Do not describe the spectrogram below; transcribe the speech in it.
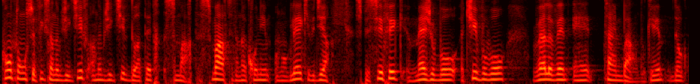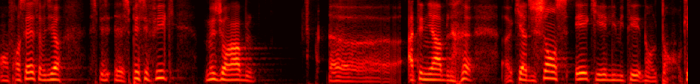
Quand on se fixe un objectif, un objectif doit être SMART. SMART, c'est un acronyme en anglais qui veut dire Specific, Measurable, Achievable, Relevant et Time Bound. Okay? Donc en français, ça veut dire spécifique, mesurable, atteignable, qui a du sens et qui est limité dans le temps. Ok?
